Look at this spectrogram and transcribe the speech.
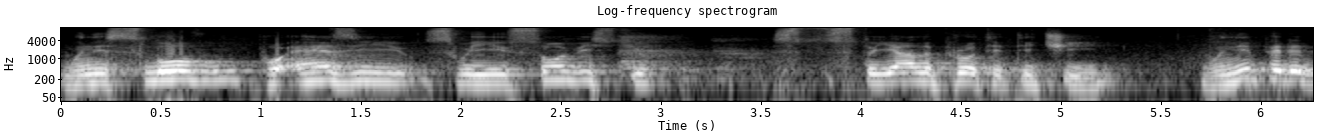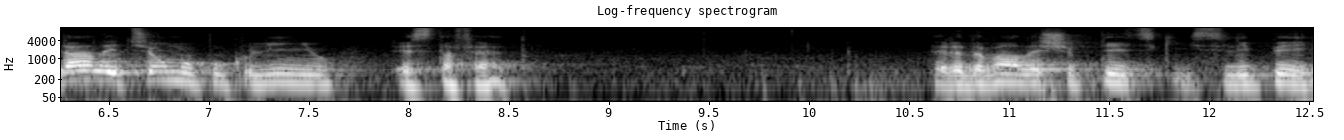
вони словом, поезією, своєю совістю стояли проти течії. Вони передали цьому поколінню естафету. Передавали Шептицький, Сліпий,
